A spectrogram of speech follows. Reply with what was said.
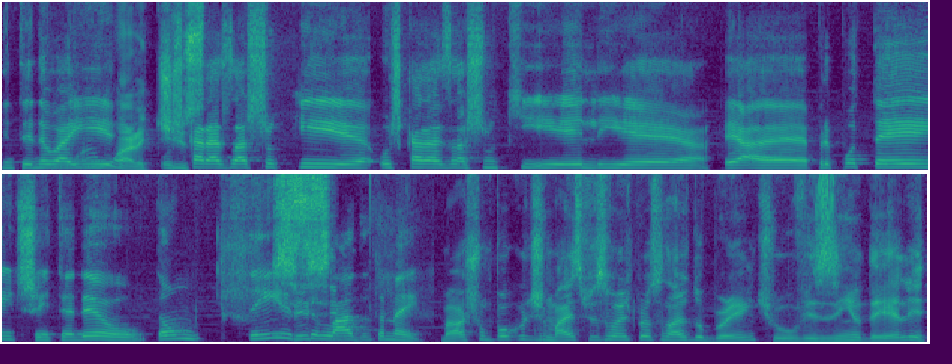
entendeu? Aí Não é um os caras acham que os caras acham que ele é, é, é prepotente, entendeu? Então tem Sim, esse sim. lado também. Mas eu acho um pouco demais, principalmente o personagem do Brent, o vizinho dele.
